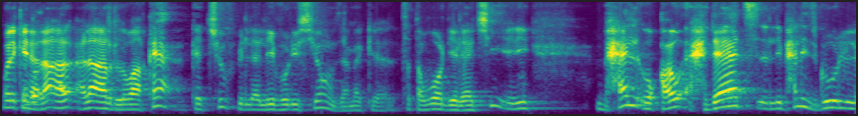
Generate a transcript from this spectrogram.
ولكن على على أرض الواقع كتشوف بلا l'évolution زعما التطور ديال هذا الشيء يعني بحال وقعوا أحداث اللي بحال تقول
